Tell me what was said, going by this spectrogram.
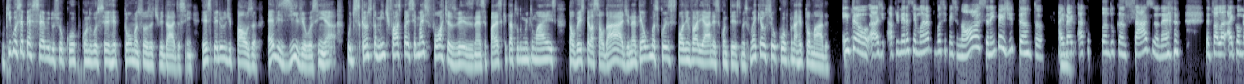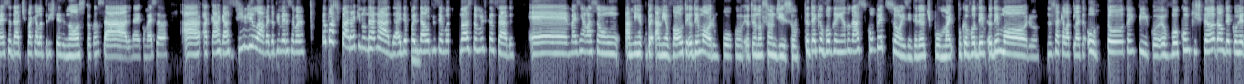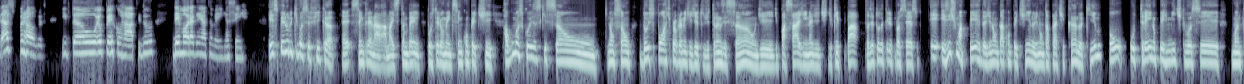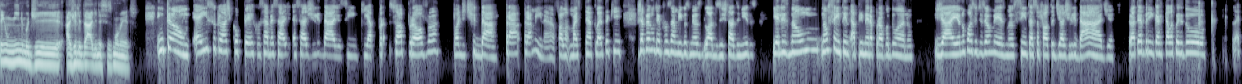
O que você percebe do seu corpo quando você retoma suas atividades? Assim, esse período de pausa é visível? Assim, é, o descanso também te faz parecer mais forte às vezes, né? Você parece que está tudo muito mais, talvez pela saudade, né? Tem algumas coisas que podem variar nesse contexto, mas como é que é o seu corpo na retomada? Então, a, a primeira semana você pensa, nossa, nem perdi tanto. Aí hum. vai acumulando o cansaço, né? Você fala, aí começa a dar tipo aquela tristeza, nossa, tô cansado, né? Começa a, a carga assimilar, mas a primeira semana eu posso parar que não dá nada. Aí depois da outra semana, nossa, tô muito cansada. É, mas em relação à minha, à minha volta, eu demoro um pouco, eu tenho noção disso. Tanto é que eu vou ganhando nas competições, entendeu? Tipo, mas, porque eu vou de, eu demoro. Não sou aquela atleta, oh, tô, tô em pico. Eu vou conquistando ao decorrer das provas. Então eu perco rápido, demora a ganhar também, assim. Esse período que você fica é, sem treinar, mas também posteriormente sem competir, algumas coisas que são que não são do esporte propriamente dito, de transição, de, de passagem, né, de, de clipar, fazer todo aquele processo. E, existe uma perda de não estar tá competindo, de não estar tá praticando aquilo? Ou o treino permite que você mantenha um mínimo de agilidade nesses momentos? Então, é isso que eu acho que eu perco, sabe? Essa, essa agilidade, assim, que a, só a prova pode te dar para mim, né? Falando, mas tem atleta que já perguntei para uns amigos meus lá dos Estados Unidos e eles não não sentem a primeira prova do ano. Já eu não posso dizer o mesmo, eu sinto essa falta de agilidade. Eu até brinco aquela coisa do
